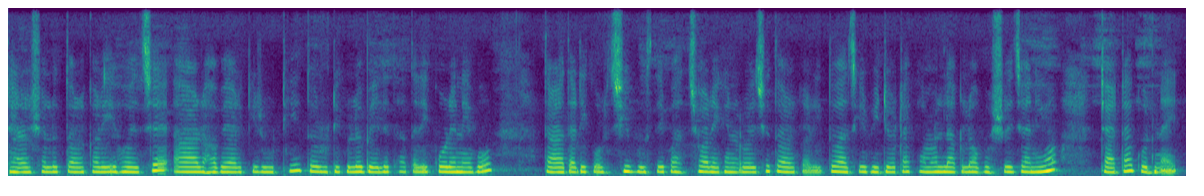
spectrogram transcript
ঢেঁড়স আলুর তরকারি হয়েছে, আর হবে আর কি রুটি। তো রুটিগুলো বেলে তাড়াতাড়ি করে নেব। তাড়াতাড়ি করছি, বুঝতেই পারছ, আর এখানে রয়েছে তরকারি। তো আজকের ভিডিওটা কেমন লাগল অবশ্যই জানিও। Tata, good night.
